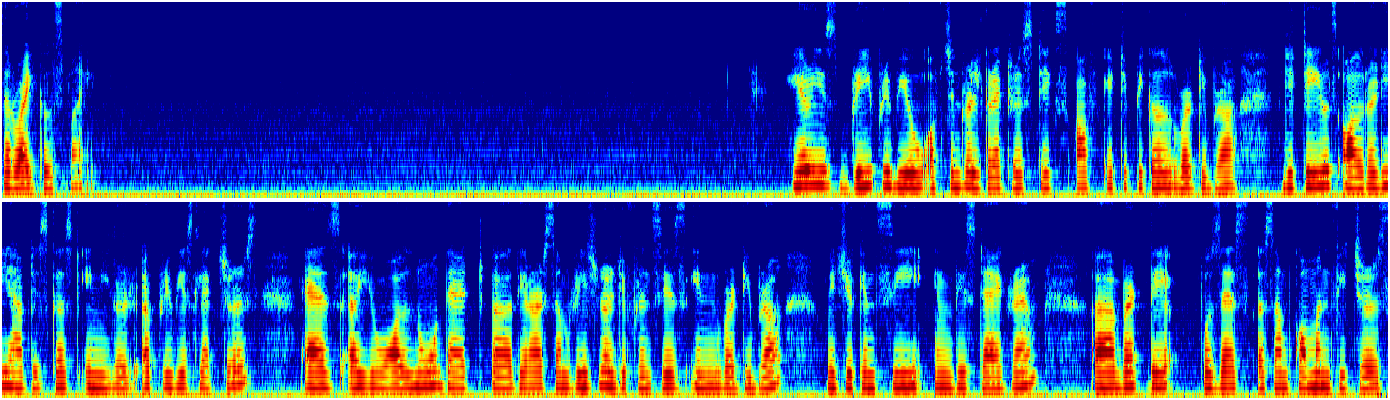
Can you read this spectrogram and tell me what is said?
cervical spine. Here is brief review of general characteristics of a typical vertebra. Details already have discussed in your uh, previous lectures as uh, you all know that uh, there are some regional differences in vertebra which you can see in this diagram uh, but they possess uh, some common features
